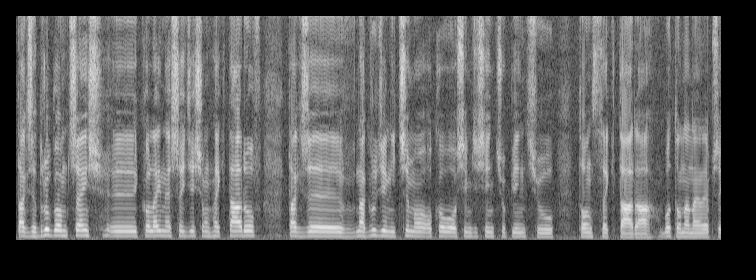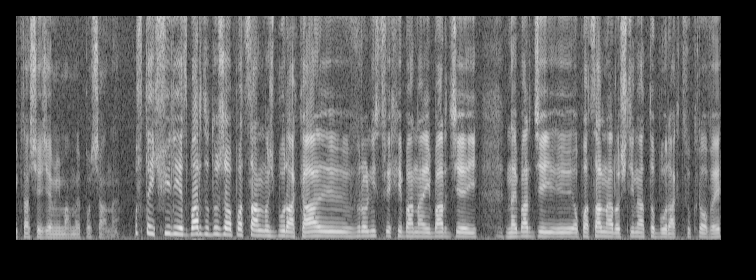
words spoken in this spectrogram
także drugą część, y, kolejne 60 hektarów, także na grudzień liczymy około 85 ton z hektara, bo to na najlepszej klasie ziemi mamy posiane. W tej chwili jest bardzo duża opłacalność buraka. W rolnictwie chyba najbardziej, najbardziej y, opłacalna roślina to burak cukrowy.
